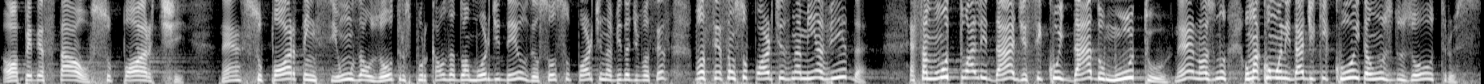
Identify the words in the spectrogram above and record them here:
ó, pedestal, suporte né? Suportem-se uns aos outros por causa do amor de Deus. Eu sou suporte na vida de vocês, vocês são suportes na minha vida. Essa mutualidade, esse cuidado mútuo, né? Nós uma comunidade que cuida uns dos outros.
